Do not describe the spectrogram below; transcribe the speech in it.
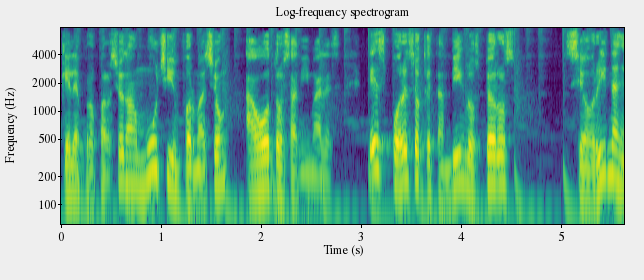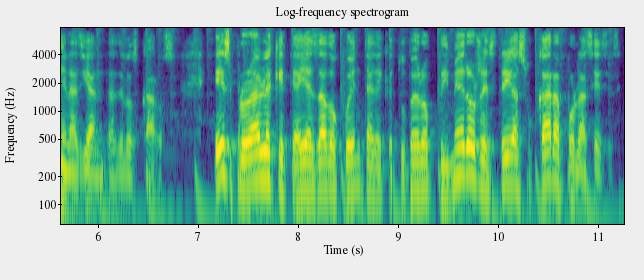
que le proporcionan mucha información a otros animales. Es por eso que también los perros se orinan en las llantas de los carros. Es probable que te hayas dado cuenta de que tu perro primero restrega su cara por las heces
